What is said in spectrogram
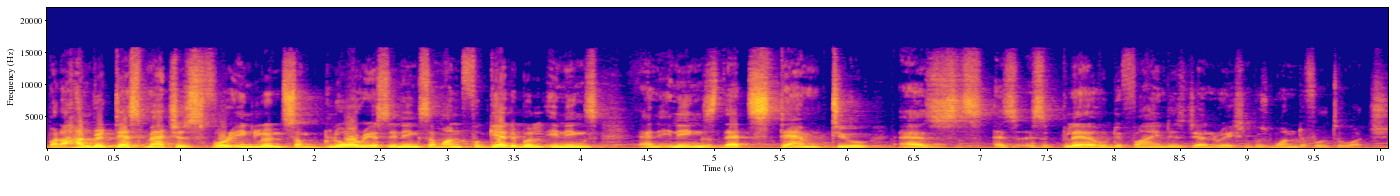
But 100 test matches for England, some glorious innings, some unforgettable innings, and innings that stamped you as, as, as a player who defined his generation. Was wonderful to watch.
